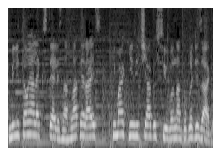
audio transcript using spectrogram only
Militão e Alex Telles nas laterais e Marquinhos e Thiago Silva na dupla de zaga.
